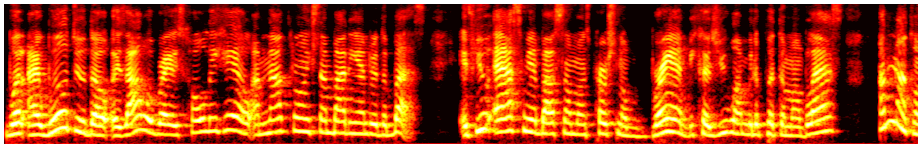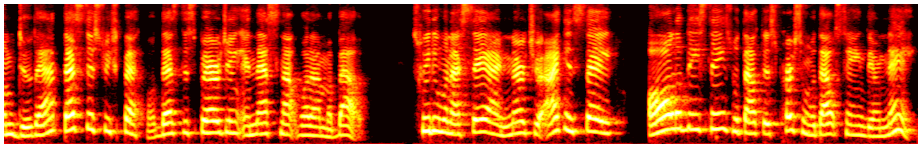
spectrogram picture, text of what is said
What I will do though is I will raise holy hell. I'm not throwing somebody under the bus. If you ask me about someone's personal brand because you want me to put them on blast, I'm not going to do that. That's disrespectful. That's disparaging. And that's not what I'm about. Sweetie, when I say I nurture, I can say all of these things without this person without saying their name.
